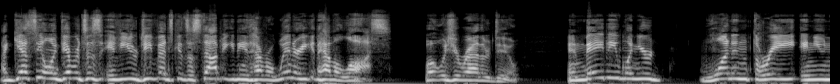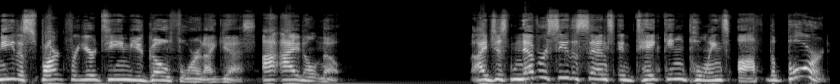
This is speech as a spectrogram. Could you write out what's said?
I guess the only difference is if your defense gets a stop, you can either have a win or you can have a loss. What would you rather do? And maybe when you're one and three and you need a spark for your team, you go for it, I guess. I, I don't know. I just never see the sense in taking points off the board.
